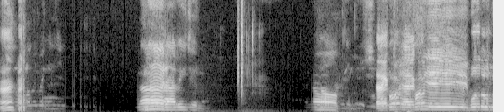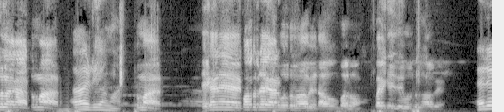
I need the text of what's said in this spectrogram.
হ্যাঁ? না রারি জন্য। এখন এখন এই এই বোতলগুলা কার? তোমার? তোমার। এখানে কত টাকার বোতল হবে তাও বলো? কয় কেজি বোতল হবে? আরে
